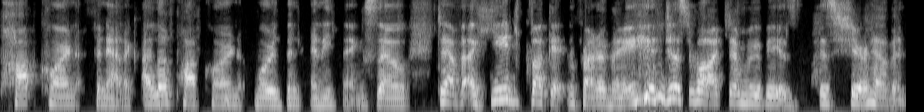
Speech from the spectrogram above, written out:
popcorn fanatic. I love popcorn more than anything. So to have a huge bucket in front of me and just watch a movie is, is sheer heaven.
